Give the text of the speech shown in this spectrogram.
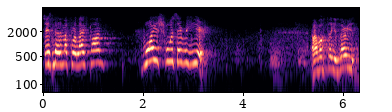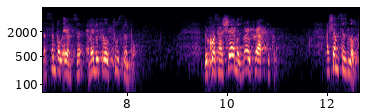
so isn't that enough for a lifetime? Why is Shavuos every year? And I'm going to tell you a very simple answer, and maybe it's a little too simple. Because Hashem is very practical. Hashem says, look,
